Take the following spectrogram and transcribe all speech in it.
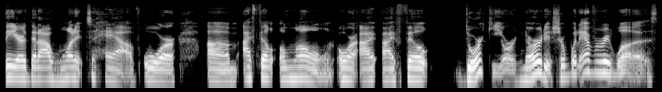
there that I wanted to have, or um, I felt alone, or I, I felt dorky or nerdish, or whatever it was,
